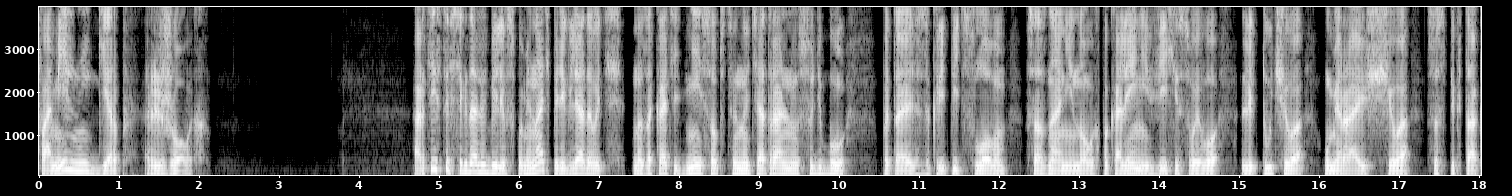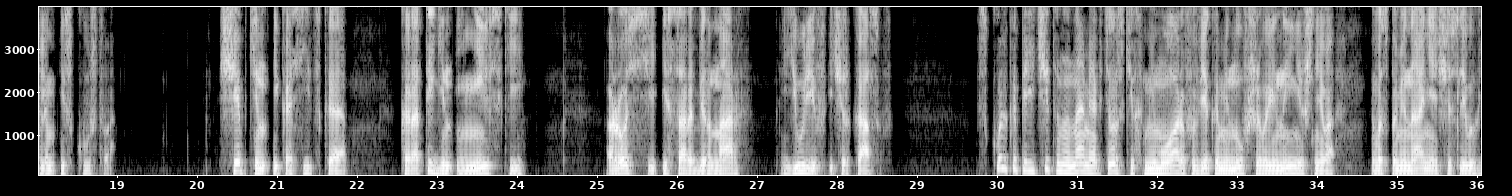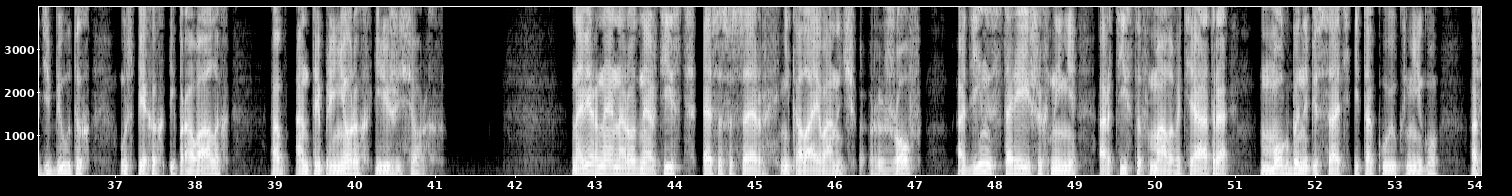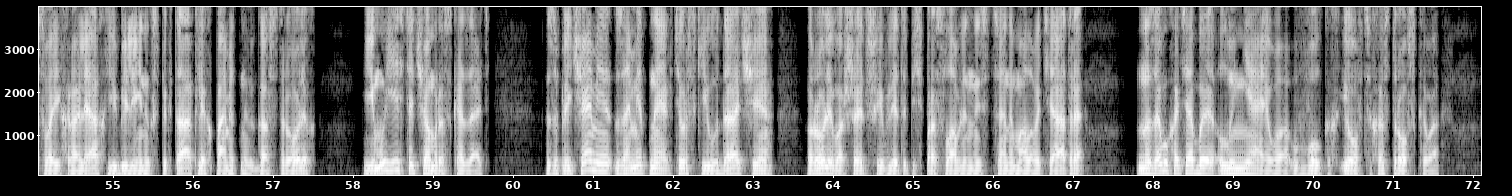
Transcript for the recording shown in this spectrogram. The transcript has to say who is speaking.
Speaker 1: Фамильный герб Рыжовых. Артисты всегда любили вспоминать, переглядывать на закате дней собственную театральную судьбу, пытаясь закрепить словом в сознании новых поколений вехи своего летучего, умирающего со спектаклем искусства. Щепкин и Косицкая, Каратыгин и Нильский, Росси и Сара Бернар, Юрьев и Черкасов. Сколько перечитано нами актерских мемуаров века минувшего и нынешнего – воспоминания о счастливых дебютах, успехах и провалах, об антрепренерах и режиссерах. Наверное, народный артист СССР Николай Иванович Рыжов, один из старейших ныне артистов малого театра, мог бы написать и такую книгу о своих ролях, юбилейных спектаклях, памятных гастролях. Ему есть о чем рассказать. За плечами заметные актерские удачи – роли, вошедшие в летопись прославленной сцены Малого театра, назову хотя бы Лыняева в «Волках и овцах» Островского,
